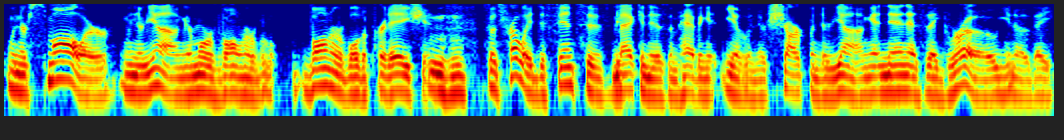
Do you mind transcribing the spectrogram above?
when they're smaller, when they're young, they're more vulnerable vulnerable to predation. Mm-hmm. So it's probably a defensive mechanism having it you know when they're sharp when they're young, and then as they grow, you know they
